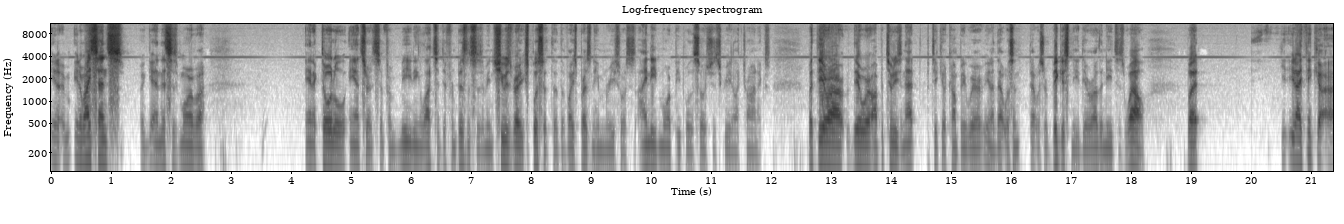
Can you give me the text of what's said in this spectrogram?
You know, you know, my sense, again, this is more of a anecdotal answer from meeting lots of different businesses. I mean, she was very explicit, the, the Vice President of Human Resources. I need more people with associate's degree in electronics. But there are, there were opportunities in that particular company where, you know, that wasn't, that was her biggest need. There were other needs as well. But, you know, I think uh,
